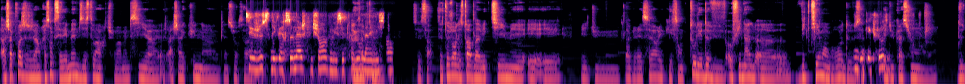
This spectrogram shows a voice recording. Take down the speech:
à chaque fois j'ai l'impression que c'est les mêmes histoires, tu vois, même si euh, à chacune, euh, bien sûr, ça. C'est juste les personnages qui changent, mais c'est toujours la même histoire. C'est ça. C'est toujours l'histoire de la victime et, et, et, du, de l'agresseur et qui sont tous les deux au final euh, victimes en gros de De cette éducation euh, de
